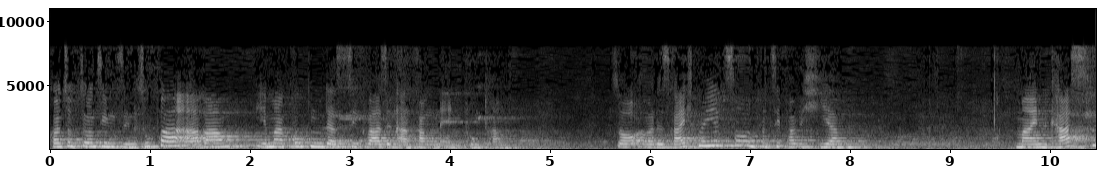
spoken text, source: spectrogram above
Konstruktionslinien sind super, aber immer gucken, dass sie quasi einen Anfang und Endpunkt haben. So, aber das reicht mir jetzt so. Im Prinzip habe ich hier meinen Kasten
